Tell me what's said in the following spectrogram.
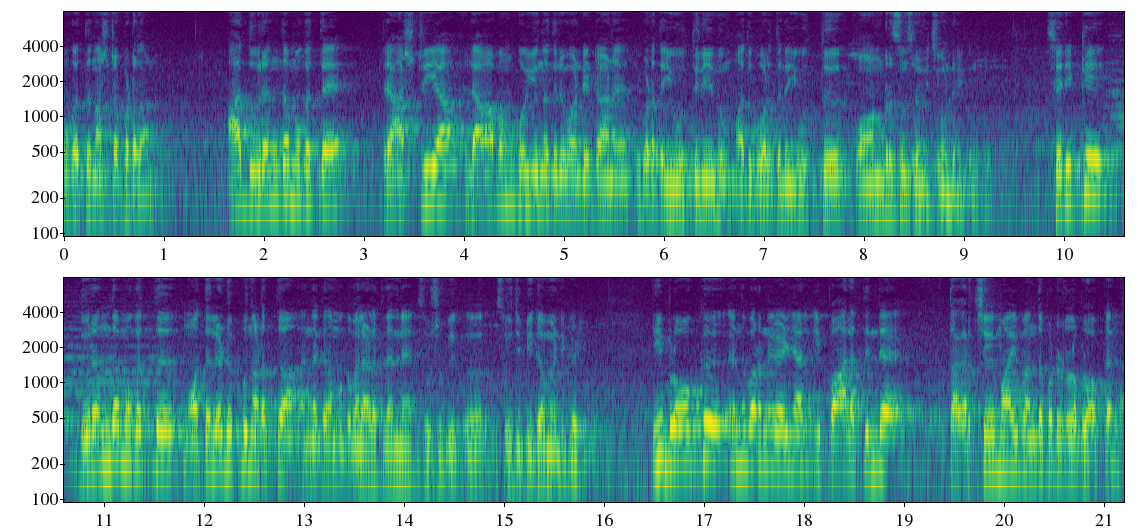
മുഖത്ത് നഷ്ടപ്പെട്ടതാണ്. ആ ദുരന്ത മുഖത്തെ രാഷ്ട്രീയ ലാഭം കൊയ്യുന്നതിന് വേണ്ടിയിട്ടാണ് ഇവിടുത്തെ യൂത്ത് ലീഗും അതുപോലെ തന്നെ യൂത്ത് കോൺഗ്രസും ശ്രമിച്ചുകൊണ്ടിരിക്കുന്നത്. ശരിക്ക് ദുരന്ത മുഖത്ത് മുതലെടുപ്പ് നടത്തുക എന്നൊക്കെ നമുക്ക് മലയാളത്തിൽ അതിനെ സൂചിപ്പി സൂചിപ്പിക്കാൻ വേണ്ടി കഴിയും. ഈ ബ്ലോക്ക് എന്ന് പറഞ്ഞു കഴിഞ്ഞാൽ ഈ പാലത്തിന്റെ തകർച്ചയുമായി ബന്ധപ്പെട്ടിട്ടുള്ള ബ്ലോക്കല്ല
